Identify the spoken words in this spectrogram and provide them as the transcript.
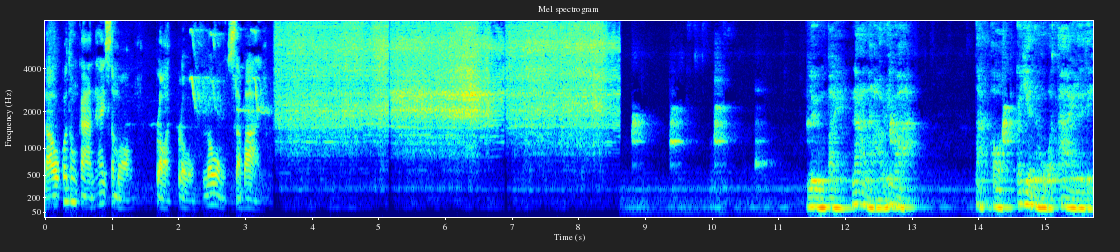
เราก็ต้องการให้สมองปลอดโปร่งโล่งสบาย ลืมไปหน้าหนาวนี่หว่า ตัดออกก็เย็นหัวตายเลยดิ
